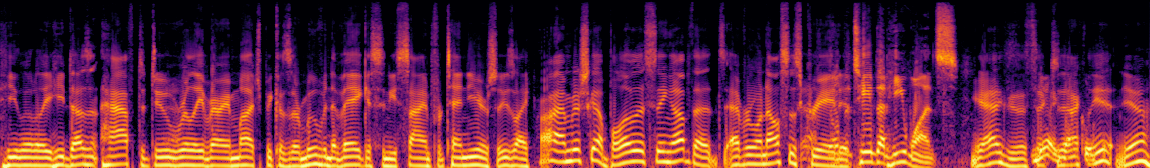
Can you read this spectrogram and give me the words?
he literally he doesn't have to do really very much because they're moving to Vegas and he signed for ten years. So he's like, all right, I'm just gonna blow this thing up that everyone else has Build created. The team that he wants. Yeah, that's Yeah, exactly exactly. it. Yeah.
